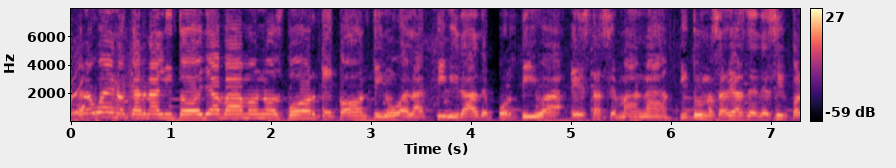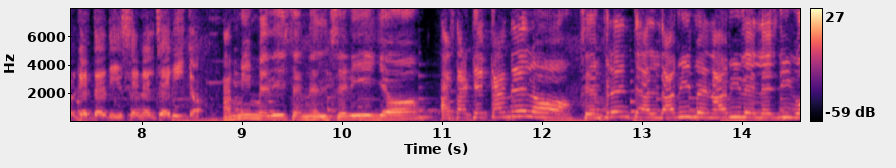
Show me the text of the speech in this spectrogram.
Pero bueno, carnalito, ya vámonos porque continúa la actividad deportiva esta semana. Y tú no sabías de decir por qué te dicen el cerillo. A mí me dicen el cerillo. Hasta que Canelo se enfrente al David Benavides, les digo.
